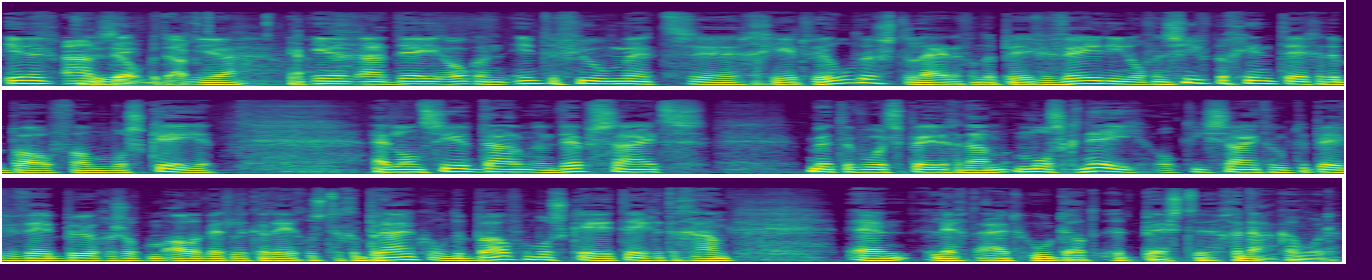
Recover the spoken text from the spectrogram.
In het, AD, ja, in het AD ook een interview met uh, Geert Wilders, de leider van de PVV... die een offensief begint tegen de bouw van moskeeën. Hij lanceert daarom een website met de woordspeling gedaan Mosknee. Op die site roept de PVV burgers op om alle wettelijke regels te gebruiken... om de bouw van moskeeën tegen te gaan. En legt uit hoe dat het beste gedaan kan worden.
